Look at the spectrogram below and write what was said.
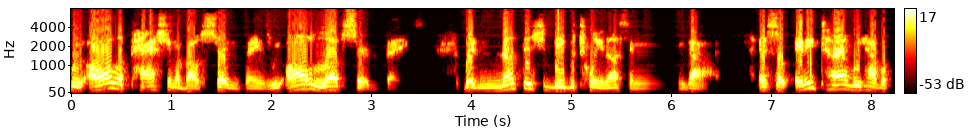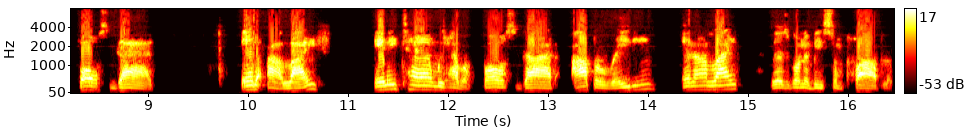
We all are passionate about certain things. We all love certain things, but nothing should be between us and God. And so anytime we have a false God in our life, anytime we have a false God operating in our life, there's going to be some problems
